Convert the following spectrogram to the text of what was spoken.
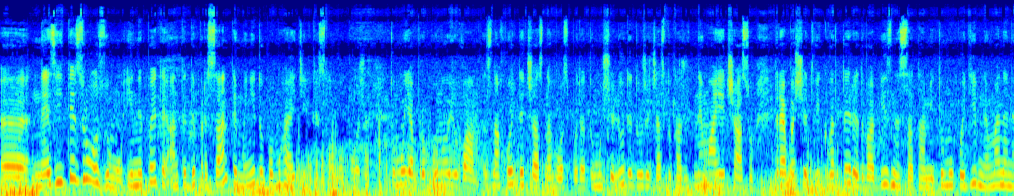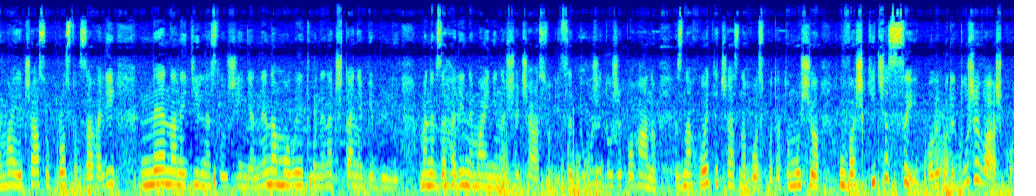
е, не зійти з розуму і не пити антидепресанти, мені допомагає тільки Слово Боже. Тому я пропоную вам знаходьте час на Господа, тому що люди дуже часто кажуть, немає часу. Треба ще дві квартири, два бізнеса там і тому подібне. В мене немає часу просто взагалі не на недільне служіння, не на молитву, не на читання Біблії. У мене взагалі немає ні на що часу, і це дуже дуже погано. Знаходьте час на Господа, тому що у важкі часи, коли буде дуже важко,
